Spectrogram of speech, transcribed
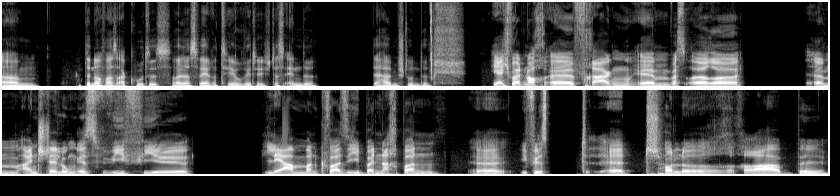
Ähm, habt ihr noch was Akutes? Weil das wäre theoretisch das Ende der halben Stunde. Ja, ich wollte noch äh, fragen, ähm, was eure ähm, Einstellung ist, wie viel Lärm man quasi bei Nachbarn, äh, wie viel ist äh, tolerabel?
